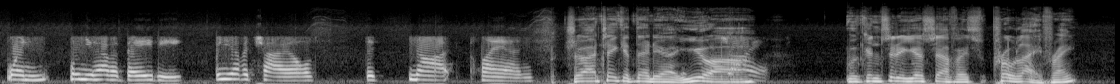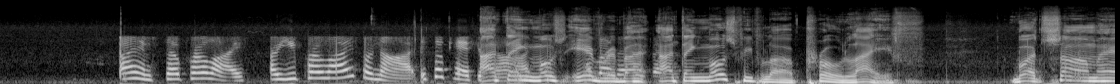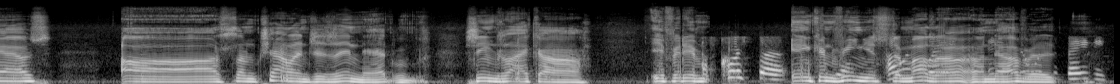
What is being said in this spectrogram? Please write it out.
when when you have a baby when you have a child that's not planned So I take it that uh, you are, giant would consider yourself as pro-life, right? i am so pro-life are you pro-life or not it's okay if you're I not think most everybody, everybody. I think most people are pro-life, but some has uh, some challenges in that. Seems like uh, if it in- of course sir inconvenienced I the mother enough, if there was uh, a baby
